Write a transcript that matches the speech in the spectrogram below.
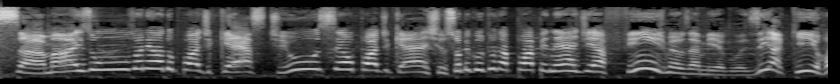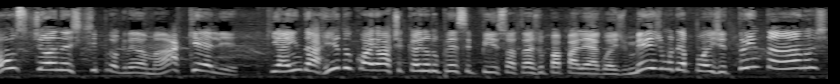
Começa mais um Zoneando Podcast, o seu podcast sobre cultura pop, nerd e afins, meus amigos. E aqui, hosteando este programa, aquele que ainda ri do coiote caindo do precipício atrás do Papaléguas, mesmo depois de 30 anos,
